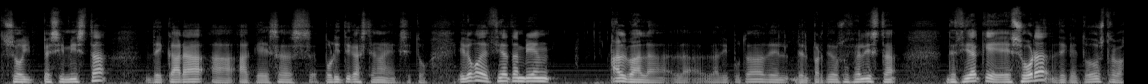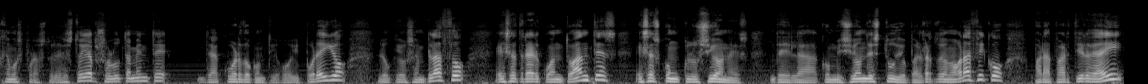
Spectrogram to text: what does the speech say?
soy pesimista de cara a, que esas políticas tengan éxito. Y luego decía también Alba, la, diputada del, del, Partido Socialista, decía que es hora de que todos trabajemos por Asturias. Estoy absolutamente de acuerdo contigo. Y por ello lo que os emplazo es a traer cuanto antes esas conclusiones de la Comisión de Estudio para el Reto Demográfico para a partir de ahí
